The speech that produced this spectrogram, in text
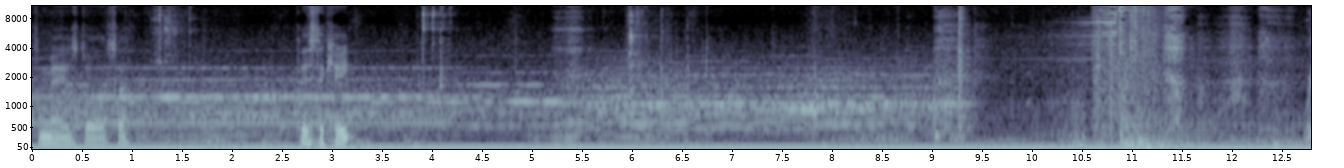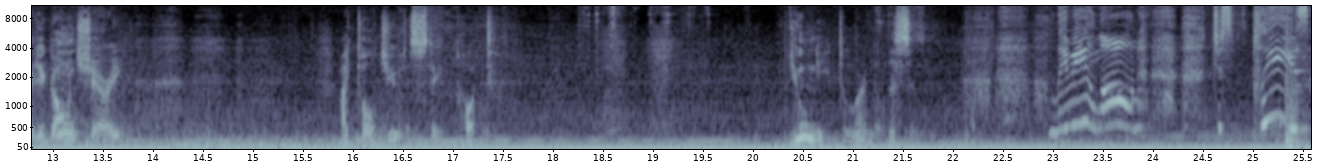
Is that the mayor's daughter? There's the key. Where you going, Sherry? I told you to stay put. You need to learn to listen. Leave me alone. Just please.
